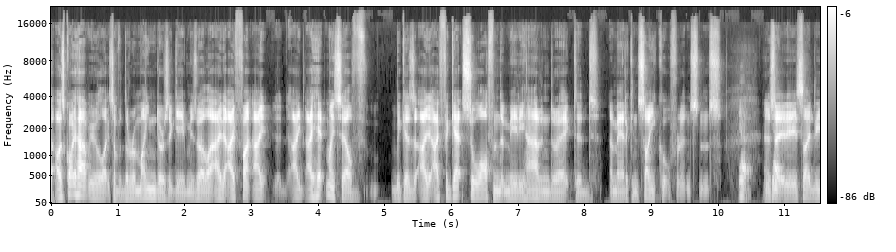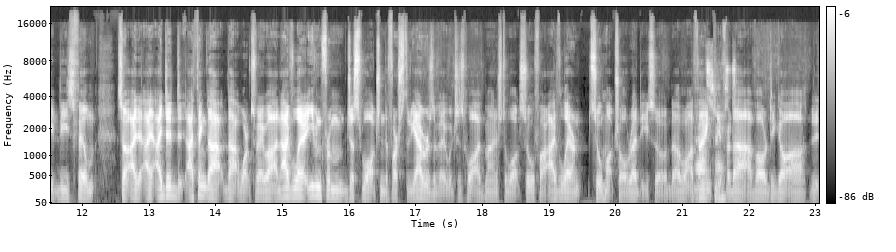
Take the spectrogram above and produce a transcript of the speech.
I was quite happy with like some of the reminders it gave me as well. Like, I I, fi- I I I hit myself because I, I forget so often that Mary Harron directed American Psycho, for instance. Yeah, And it's yeah. like it's like the, these film. So I, I I did I think that that works very well, and I've learned even from just watching the first three hours of it, which is what I've managed to watch so far. I've learned so much already. So I want to That's thank you for that. I've already got a.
